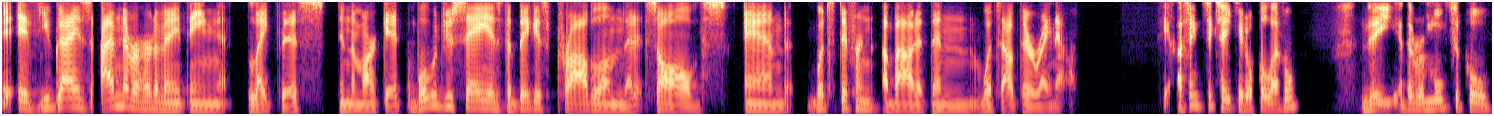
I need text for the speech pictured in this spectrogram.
If you guys, I've never heard of anything like this in the market. What would you say is the biggest problem that it solves? And what's different about it than what's out there right now? I think to take it up a level, the there are multiple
